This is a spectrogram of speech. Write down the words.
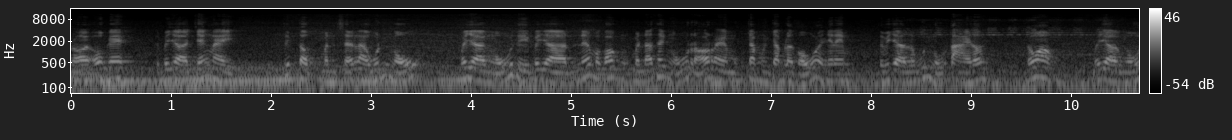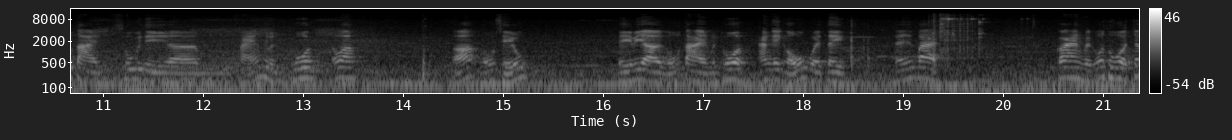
Rồi, ok. Thì bây giờ chén này tiếp tục, mình sẽ là quýnh ngủ. Bây giờ ngủ thì bây giờ nếu mà có, mình đã thấy ngủ rõ ràng 100 phần trăm là ngủ rồi nha anh em. Thì bây giờ là quýnh ngủ tài thôi, đúng không? Bây giờ ngủ tài xui thì ờ, uh, phản thì mình thua đúng không? Đó ngủ xỉu. Thì bây giờ ngủ tài mình thua ăn cây ngủ về tiền. Đây thứ ba. Có ăn phải có thua chứ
